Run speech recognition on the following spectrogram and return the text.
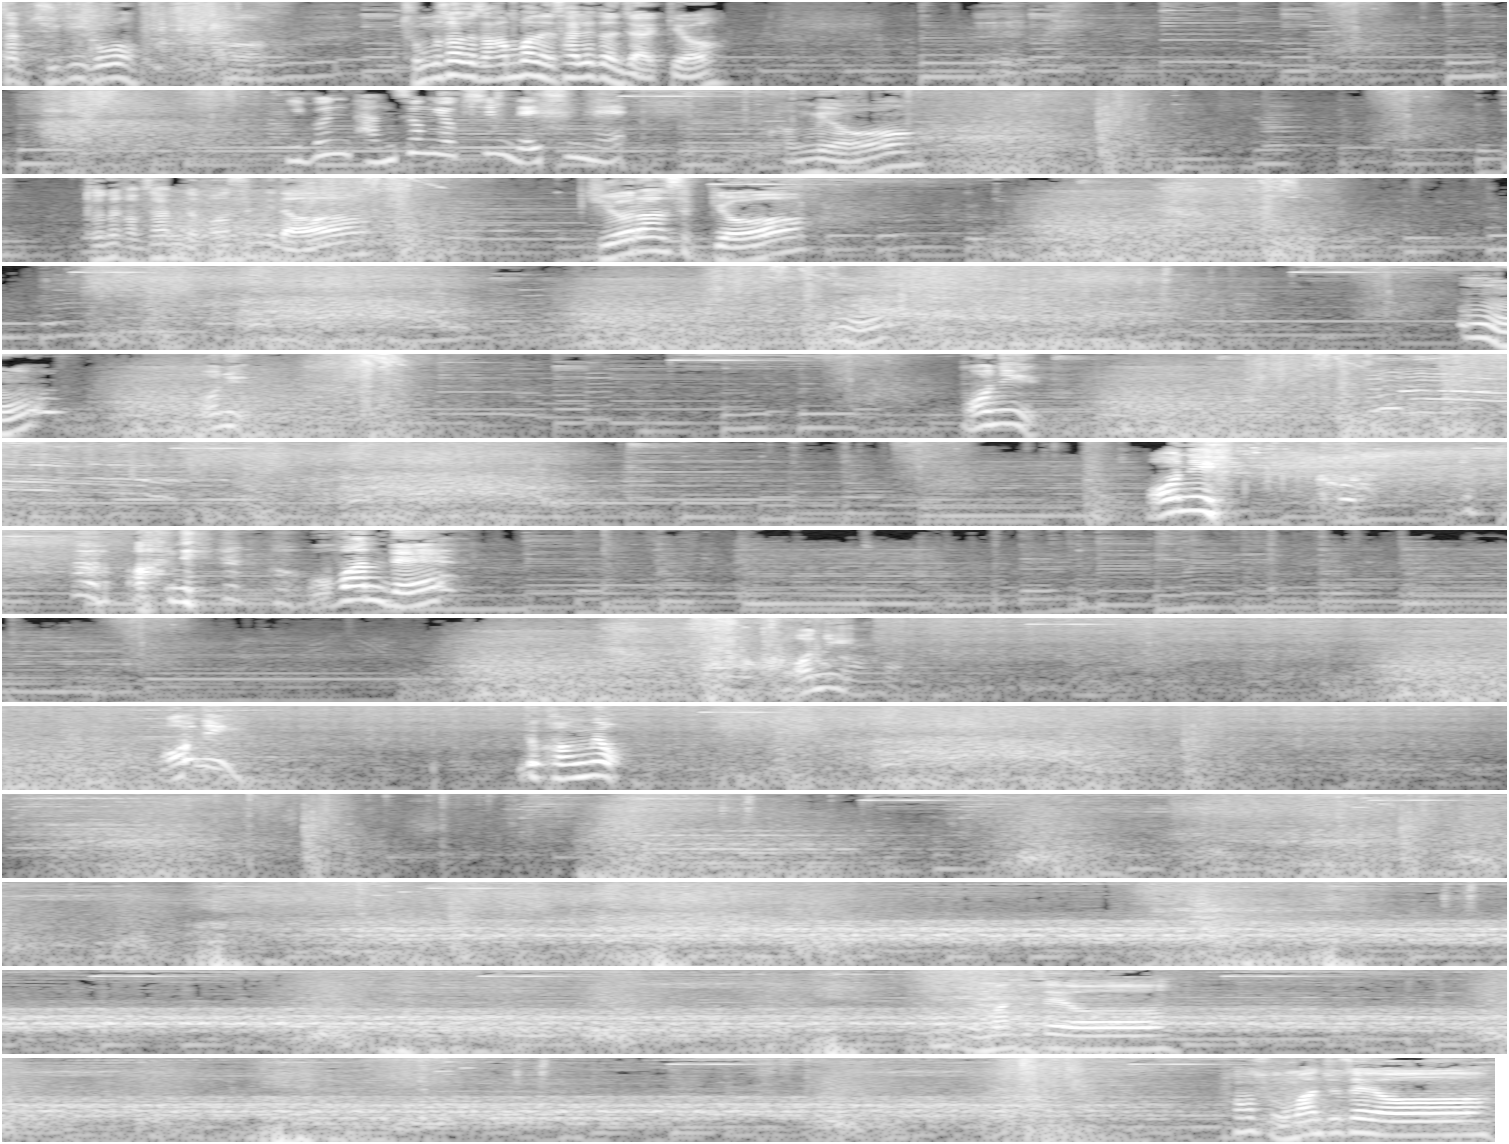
어차피 죽이고 어. 중무석에서 한 번에 살리던지 할게요 이분 방송 욕심 내시네. 광명 돈을 감사합니다 고맙습니다 기어란 습격 아니. 아니. 아니 오반데? 아니. 아니. 근데 광명 어, 5만 주세요. 성수 5만 주세요.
